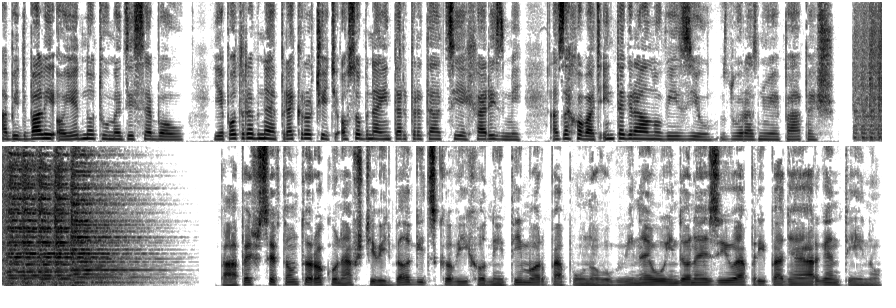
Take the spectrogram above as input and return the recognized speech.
aby dbali o jednotu medzi sebou. Je potrebné prekročiť osobné interpretácie charizmy a zachovať integrálnu víziu, zdôrazňuje pápež. Pápež chce v tomto roku navštíviť Belgicko, Východný Timor, Papúnovú Gvineu, Indonéziu a prípadne Argentínu.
